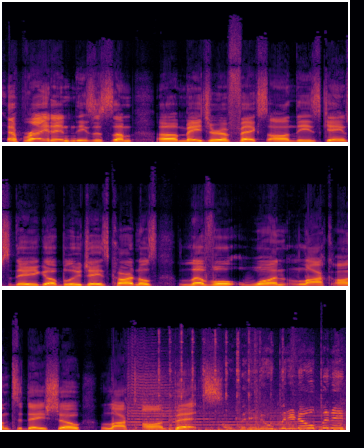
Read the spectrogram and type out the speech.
right. And these are some uh, major effects on these games. So there you go. Blue Jays Cardinals level one lock on today's show. Locked on bets. Open it, open it, open it.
